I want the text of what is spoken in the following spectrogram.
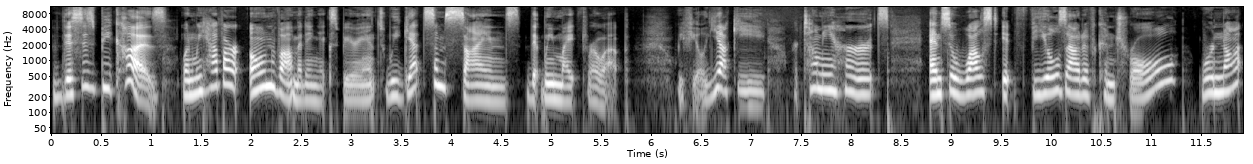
this is because when we have our own vomiting experience, we get some signs that we might throw up. We feel yucky, our tummy hurts. And so, whilst it feels out of control, we're not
